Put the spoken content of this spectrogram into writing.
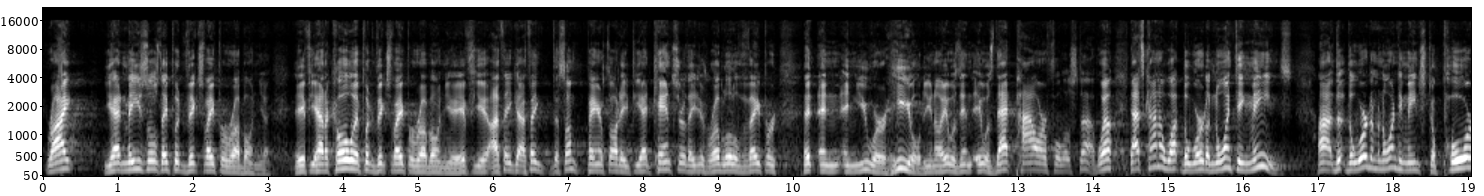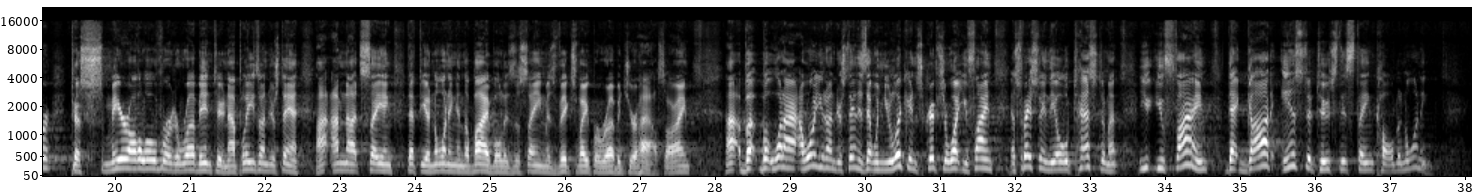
Right? You had measles, they put Vicks Vapor Rub on you. If you had a cold, they put Vicks Vapor Rub on you. If you, I think, I think some parents thought if you had cancer, they just rub a little vapor and, and, and you were healed. You know, it was, in, it was that powerful of stuff. Well, that's kind of what the word anointing means. Uh, the, the word anointing means to pour, to smear all over, to rub into. Now, please understand, I, I'm not saying that the anointing in the Bible is the same as Vicks Vapor Rub at your house, all right? Uh, but, but what I, I, want you to understand is that when you look in Scripture, what you find, especially in the Old Testament, you, you find that God institutes this thing called anointing.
